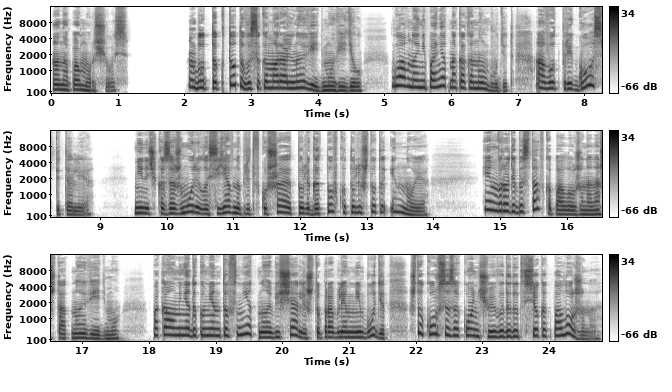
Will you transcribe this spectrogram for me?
Она поморщилась. «Будто кто-то высокоморальную ведьму видел. Главное, непонятно, как оно будет. А вот при госпитале...» Ниночка зажмурилась, явно предвкушая то ли готовку, то ли что-то иное. «Им вроде бы ставка положена на штатную ведьму». Пока у меня документов нет, но обещали, что проблем не будет, что курсы закончу и выдадут все как положено.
